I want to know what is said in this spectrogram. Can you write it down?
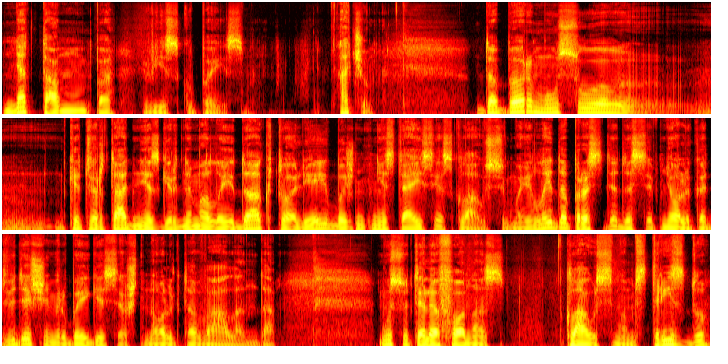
netampa vyskupais. Ačiū. Dabar mūsų ketvirtadienės girdima laida aktualiai bažnytinės teisės klausimai. Laida prasideda 17.20 ir baigėsi 18 val. Mūsų telefonas klausimams 32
